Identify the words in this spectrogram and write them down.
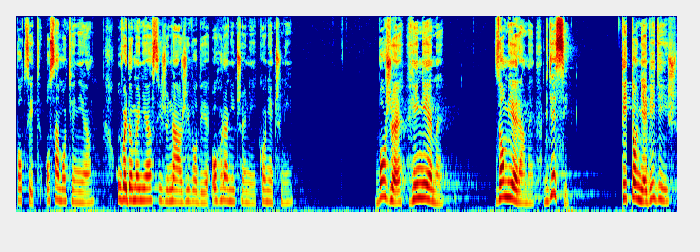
Pocit osamotenia, uvedomenia si, že náš život je ohraničený, konečný. Bože, hynieme, zomierame, kde si? Ty to nevidíš?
